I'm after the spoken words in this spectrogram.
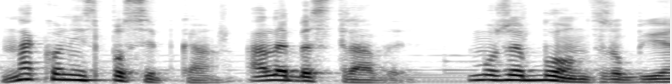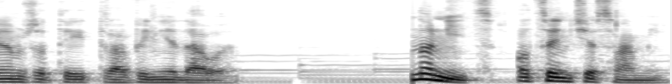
Na koniec posypka, ale bez trawy. Może błąd zrobiłem, że tej trawy nie dałem. No nic, ocencie sami.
